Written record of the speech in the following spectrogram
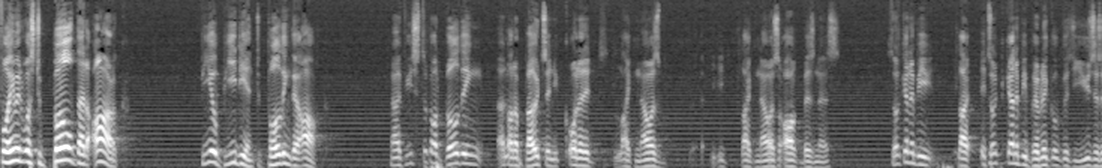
For him, it was to build that ark. Be obedient to building the ark. Now, if you start building a lot of boats and you call it like Noah's, like Noah's ark business, it's not going to be like it's not going to be biblical because you use a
